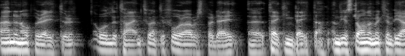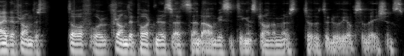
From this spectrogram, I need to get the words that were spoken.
and an operator all the time, 24 hours per day, uh, taking data. And the astronomer can be either from the staff or from the partners that send out visiting astronomers to, to do the observations.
